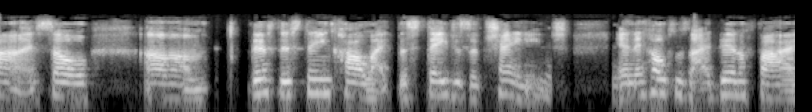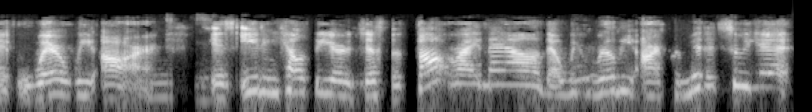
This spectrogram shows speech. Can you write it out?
fine. So um, there's this thing called like the stages of change and it helps us identify where we are is eating healthier just a thought right now that we really aren't committed to yet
